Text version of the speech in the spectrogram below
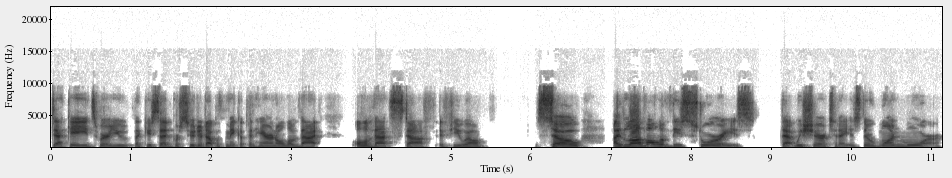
decades where you like you said were suited up with makeup and hair and all of that all of that stuff if you will. So i love all of these stories that we share today. Is there one more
